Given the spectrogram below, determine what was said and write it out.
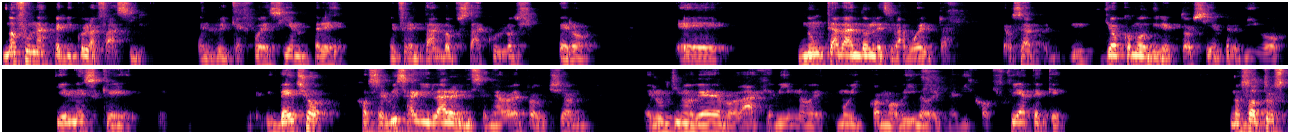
No fue una película fácil, Enrique, fue siempre enfrentando obstáculos, pero eh, nunca dándoles la vuelta. O sea, yo como director siempre digo, tienes que... De hecho, José Luis Aguilar, el diseñador de producción, el último día de rodaje vino muy conmovido y me dijo, fíjate que nosotros,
